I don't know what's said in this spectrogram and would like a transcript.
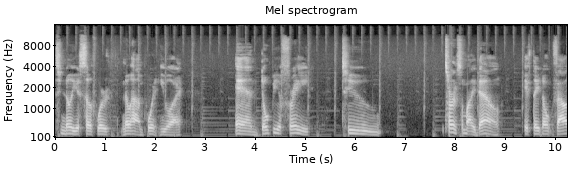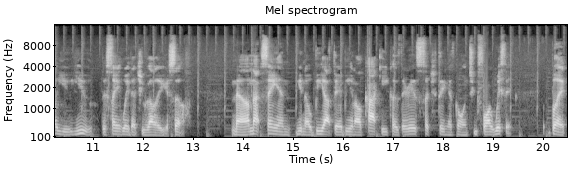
to know your self worth, know how important you are, and don't be afraid to turn somebody down if they don't value you the same way that you value yourself. Now, I'm not saying, you know, be out there being all cocky because there is such a thing as going too far with it. But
